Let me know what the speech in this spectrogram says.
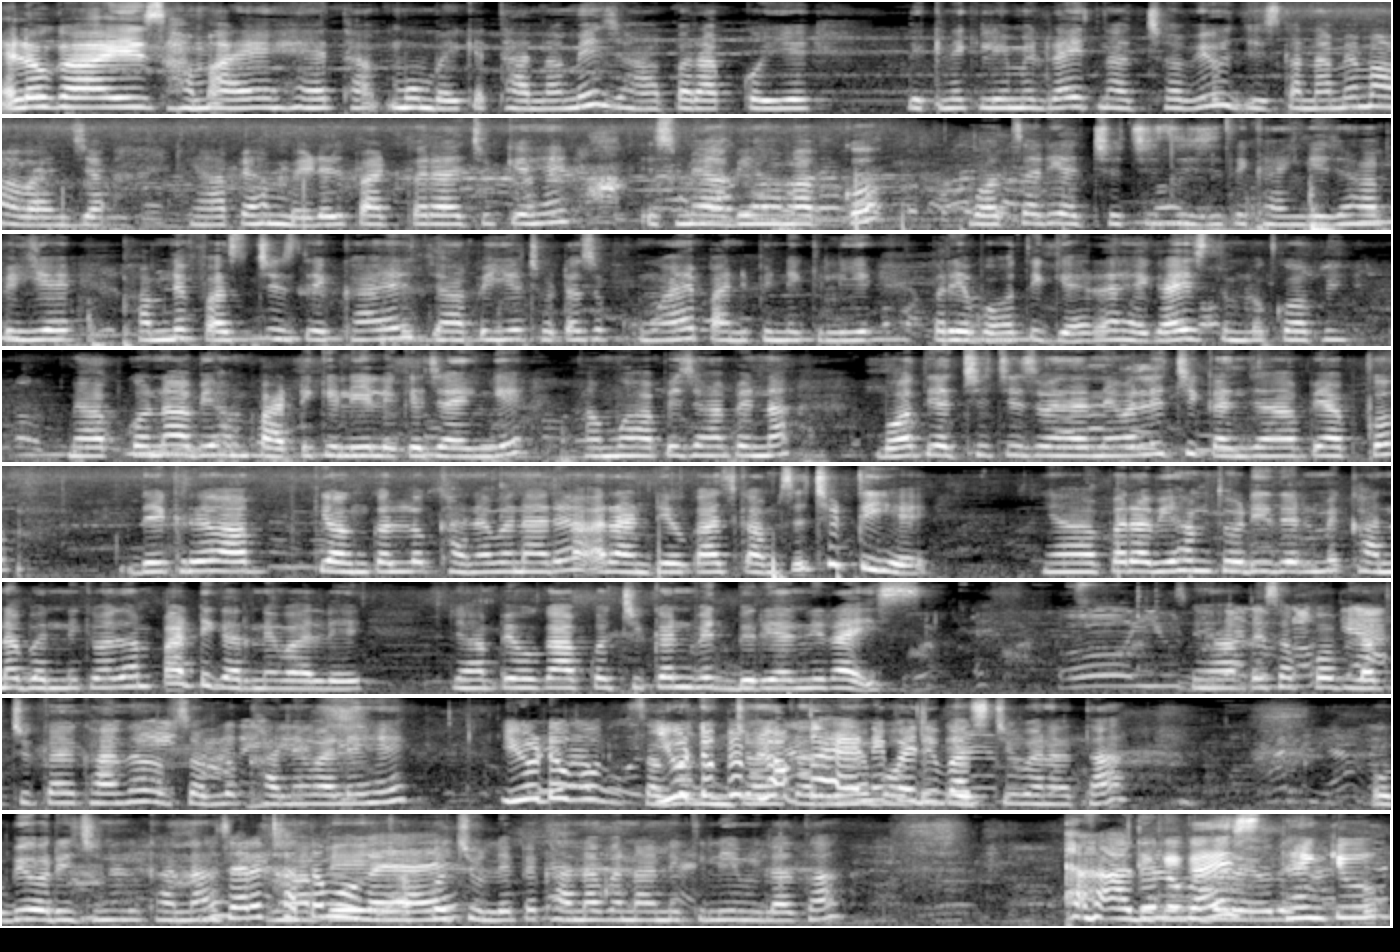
Hello guys हम आए हैं था, मुंबई के थाना में, जहाँ पर आपको ये देखने के लिए मिल रहा है इतना अच्छा व्यू जिसका नाम है मामा वांजा यहाँ पे हम मिडिल पार्ट पर आ चुके हैं। इसमें अभी हम आपको बहुत सारी अच्छी अच्छी चीज़ें दिखाएँगे, जहाँ पे ये हमने फ़र्स्ट चीज़ देखा है, जहाँ पे ये छोटा सा कुआँ है पानी पीने के लिए, पर ये बहुत ही गहरा है गाइस तुम लोग को अभी, मैं आपको ना अभी हम पार्टी के लिए लेके जाएँगे। हम वहाँ पे जहाँ पे ना बहुत ही अच्छी चीज़ बनाने वाले चिकन, जहाँ पे आपको देख रहे हो आप कि अंकल लोग खाना बना रहे हैं और आंटियों का आज काम से छुट्टी है। यहाँ पर अभी हम थोड़ी देर में खाना बनने के बाद हम पार्टी करने वाले हैं जहाँ पे होगा आपको चिकन विद बिरयानी राइस। तो यहाँ पे सबको लग चुका है खाना अब सब लोग खाने वाले हैं। यूट्यूब यूट्यूब पे ब्लॉग तो है नहीं बहुत पहली बार टेस्टी बना था। वो भी ओरिजिनल खाना। बेचारे खत्म हो गया आपको चूल्हे पे खाना बनाने के लिए मिला था। आधे लोग। Thank you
